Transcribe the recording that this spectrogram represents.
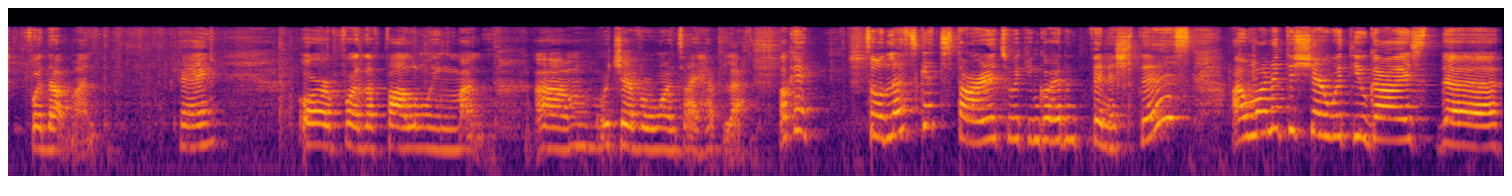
for that month okay or for the following month um, whichever ones I have left okay so let's get started so we can go ahead and finish this I wanted to share with you guys the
